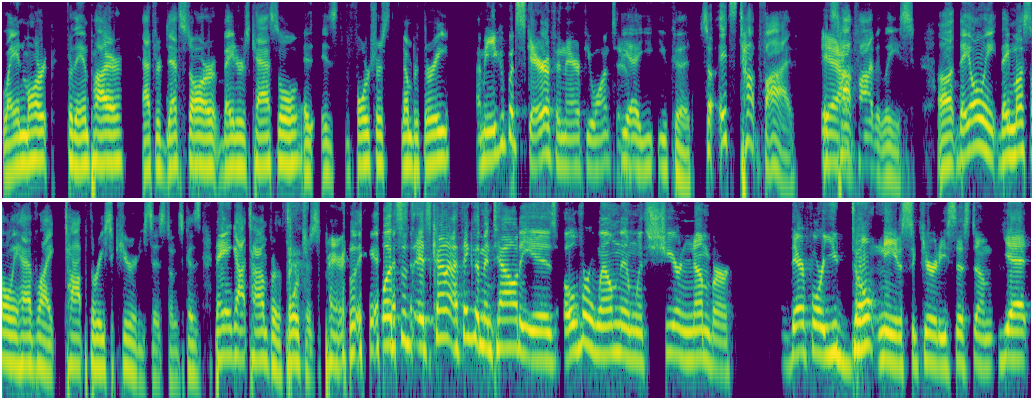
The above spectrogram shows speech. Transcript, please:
landmark for the Empire after Death Star, Vader's castle? Is the fortress number three? I mean, you could put Scarif in there if you want to. Yeah, you, you could. So it's top five. It's Yeah. top five at least. Uh, they only they must only have like top three security systems because they ain't got time for the fortress apparently. well, it's it's kind of I think the mentality is overwhelm them with sheer number. Therefore, you don't need a security system yet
